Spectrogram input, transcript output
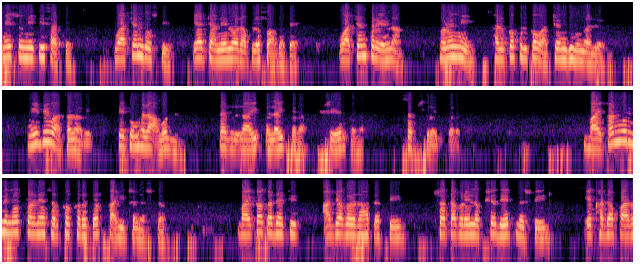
मी सुनीती साठे. वाचन दोस्ती या चॅनेलवर आपलं स्वागत आहे. वाचन प्रेरणा म्हणून मी हलकं फुलकं वाचन घेऊन आले आहे. मी जे वाचणार आहे ते तुम्हाला आवडलं तर लाईक लाईक करा शेअर करा सबस्क्राईब करा. बायकांवर विनोद करण्यासारखं खरं तर काहीच नसतं. बायका कदाचित आजागळ राहत असतील स्वतःकडे लक्ष देत नसतील एखादा फार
